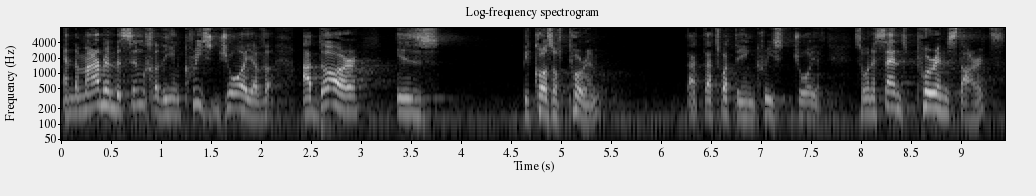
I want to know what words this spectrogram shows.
And the Marbin Besimcha, the increased joy of Adar, is because of Purim. That, that's what the increased joy is. So, in a sense, Purim starts.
